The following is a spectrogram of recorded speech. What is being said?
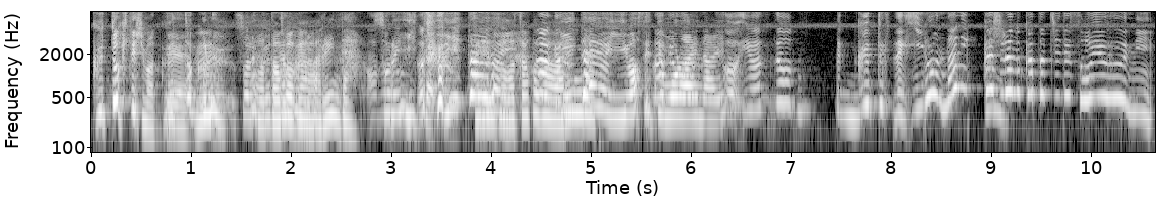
グッときてしまって。男が悪いんだ。それ言いたい。言いたい全のに。部男が悪い言わせてもらえない。言わせてグッときていろん何かしらの形でそういう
